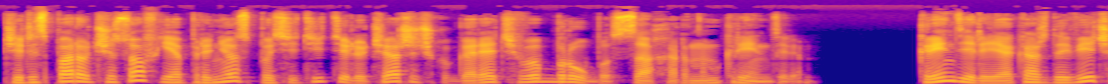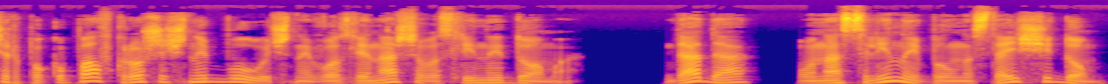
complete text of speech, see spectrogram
Через пару часов я принес посетителю чашечку горячего бруба с сахарным кренделем. Крендели я каждый вечер покупал в крошечной булочной возле нашего с Линой дома. Да-да, у нас с Линой был настоящий дом.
